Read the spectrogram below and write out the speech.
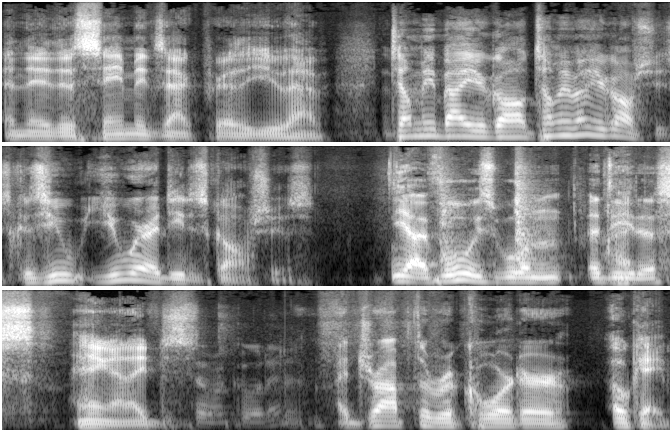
and they're the same exact pair that you have. Tell me about your golf. Tell me about your golf shoes because you you wear Adidas golf shoes. Yeah, I've always worn Adidas. Hang on, I just I dropped the recorder. Okay,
